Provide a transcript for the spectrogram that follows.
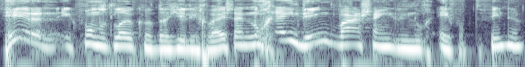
Heren, ik vond het leuk dat jullie geweest zijn. Nog één ding. Waar zijn jullie nog even op te vinden?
